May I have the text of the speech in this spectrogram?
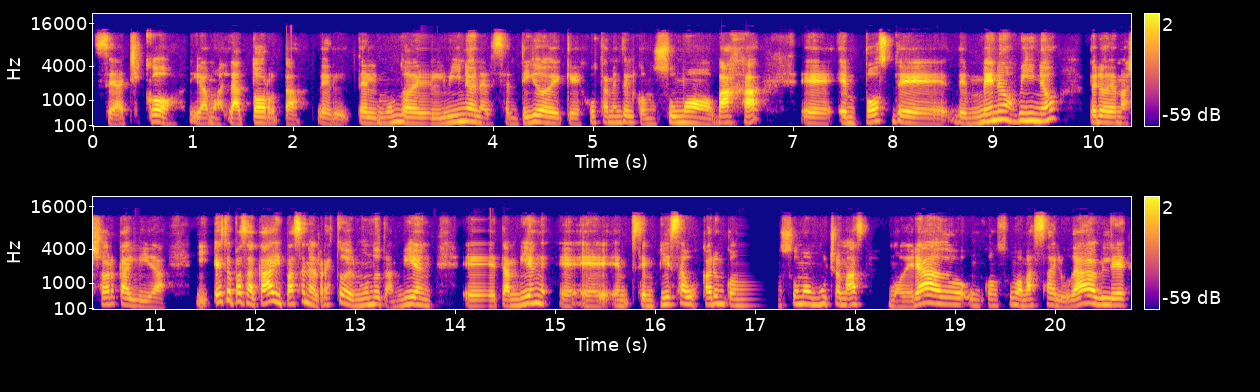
se achicó, digamos, la torta del, mundo del vino en el sentido de que justamente el consumo baja eh, en pos de, menos vino, pero de mayor calidad. Y esto pasa acá y pasa en el resto del mundo también. Eh, también em, se empieza a buscar un consumo mucho más moderado, un consumo más saludable.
